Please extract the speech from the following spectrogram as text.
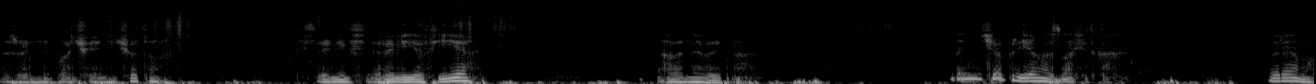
На жаль, не бачу я нічого там. Якийсь рельєф є, але не видно. Да нічого, приємна знахідка. Беремо.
